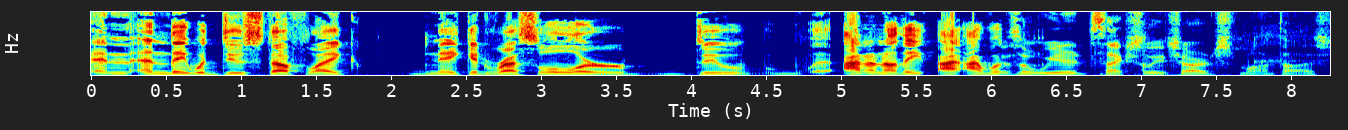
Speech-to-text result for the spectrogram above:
and and they would do stuff like naked wrestle or do I don't know they I, I would It's a weird sexually charged montage.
